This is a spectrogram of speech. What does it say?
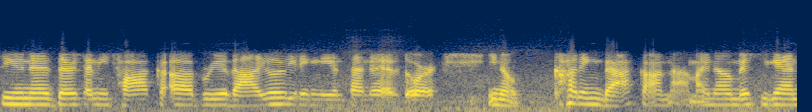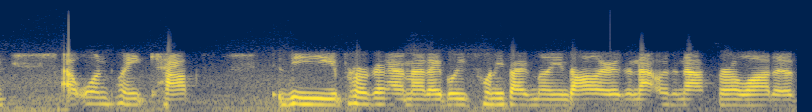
soon as there's any talk of reevaluating the incentives or, you know, cutting back on them. I know Michigan at one point capped the program at, I believe, $25 million, and that was enough for a lot of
